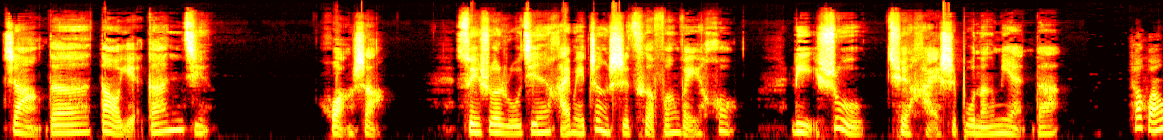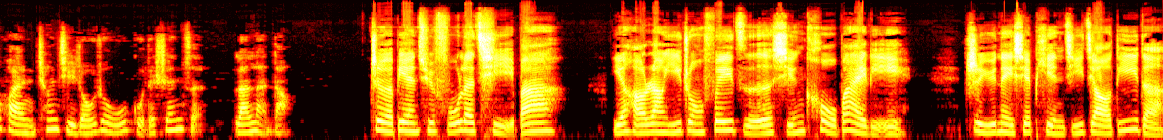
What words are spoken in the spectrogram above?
长得倒也干净。”皇上，虽说如今还没正式册封为后，礼数却还是不能免的。他缓缓撑起柔弱无骨的身子，懒懒道：“这便去扶了起吧。”也好让一众妃子行叩拜礼，至于那些品级较低的，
